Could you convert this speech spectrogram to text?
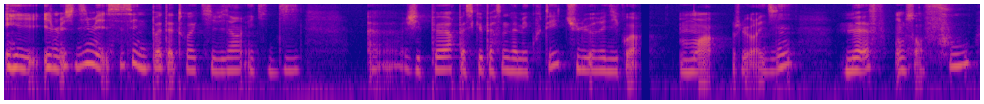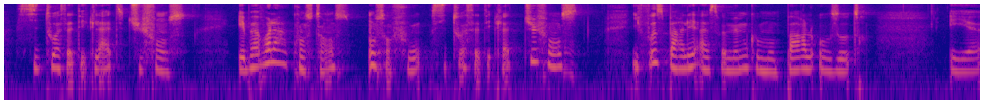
Et, je me suis dit mais si c'est une pote à toi qui vient et qui dit euh, j'ai peur parce que personne va m'écouter, tu lui aurais dit quoi? Moi je lui aurais dit meuf on s'en fout, si toi ça t'éclate tu fonces. Et ben voilà Constance, on s'en fout, si toi ça t'éclate tu fonces. Il faut se parler à soi-même comme on parle aux autres. Et, euh,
